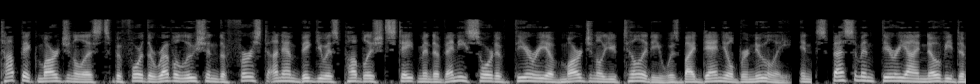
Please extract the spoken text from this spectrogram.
Topic marginalists Before the Revolution the first unambiguous published statement of any sort of theory of marginal utility was by Daniel Bernoulli, in Specimen Theoriae Novi de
